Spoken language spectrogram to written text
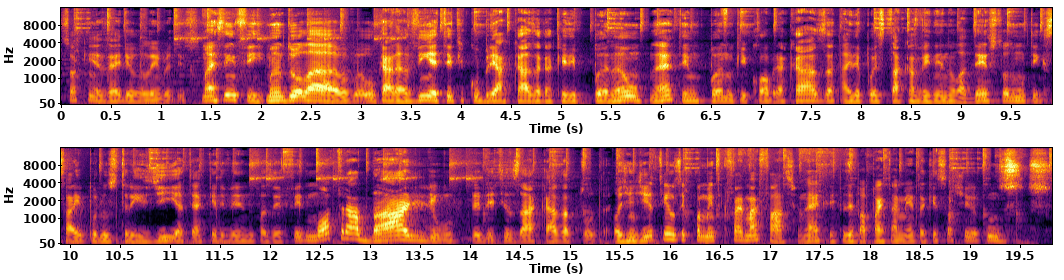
Só quem é velho lembra disso. Mas enfim, mandou lá, o cara vinha e teve que cobrir a casa com aquele panão, né? Tem um pano pano que cobre a casa, aí depois taca veneno lá dentro, todo mundo tem que sair por uns três dias até aquele veneno fazer efeito. Mó trabalho dedetizar a casa toda. Hoje em dia tem os equipamentos que faz mais fácil, né? Que, por exemplo, apartamento aqui só chega com uns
